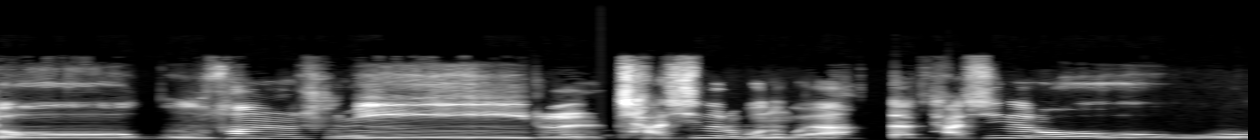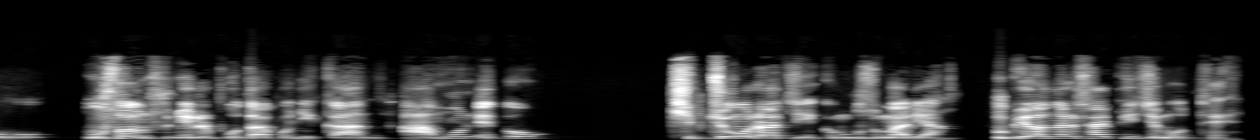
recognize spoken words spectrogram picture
또 우선순위를 자신으로 보는 거야. 자, 자신으로 우선순위를 보다 보니까 아무래도 집중을 하지. 그럼 무슨 말이야? 주변을 살피지 못해.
